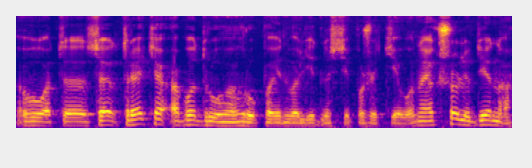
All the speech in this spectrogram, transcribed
От, е, це третя або друга група інвалідності пожиттєво. Ну, якщо людина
